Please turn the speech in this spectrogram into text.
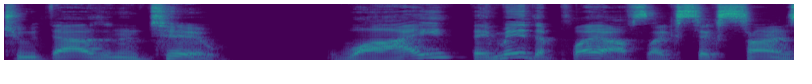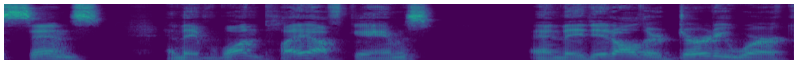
2002. Why? They made the playoffs like six times since, and they've won playoff games, and they did all their dirty work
